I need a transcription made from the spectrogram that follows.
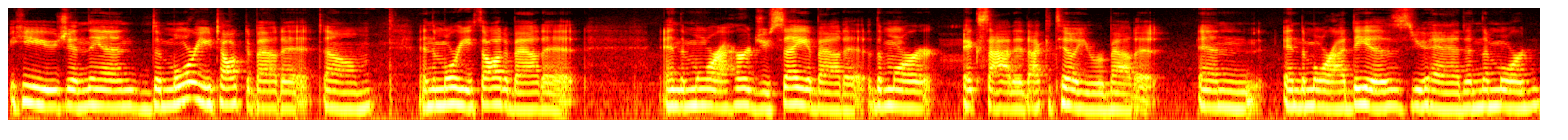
huge. And then the more you talked about it, um, and the more you thought about it, and the more I heard you say about it, the more excited I could tell you about it, and and the more ideas you had, and the more.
